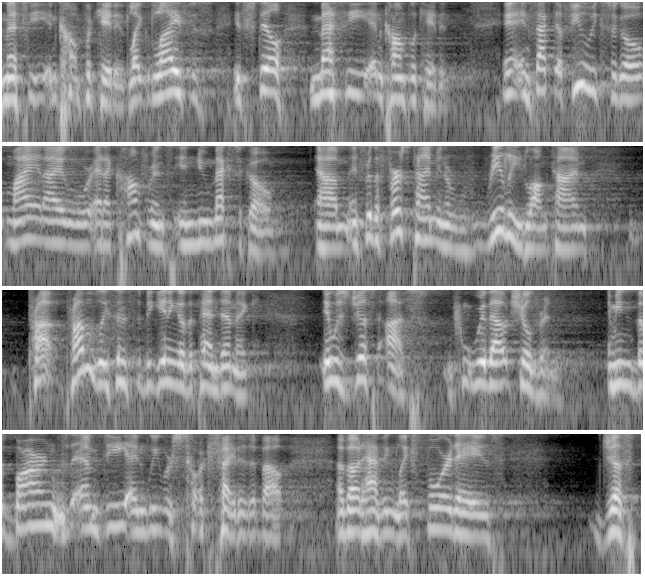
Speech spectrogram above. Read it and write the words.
messy and complicated. Like life is, is still messy and complicated. In, in fact, a few weeks ago, Maya and I were at a conference in New Mexico, um, and for the first time in a really long time, pro- probably since the beginning of the pandemic, it was just us without children. I mean, the barn was empty, and we were so excited about, about having like four days just,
